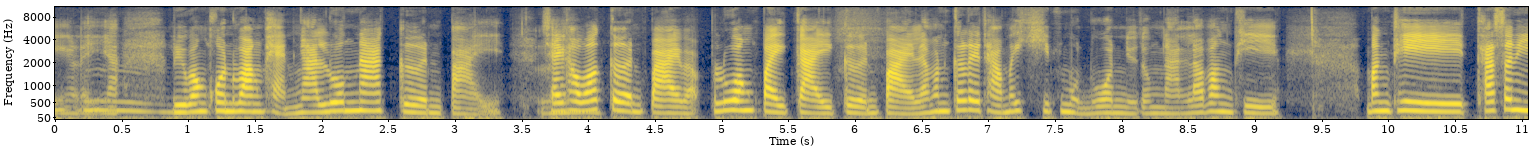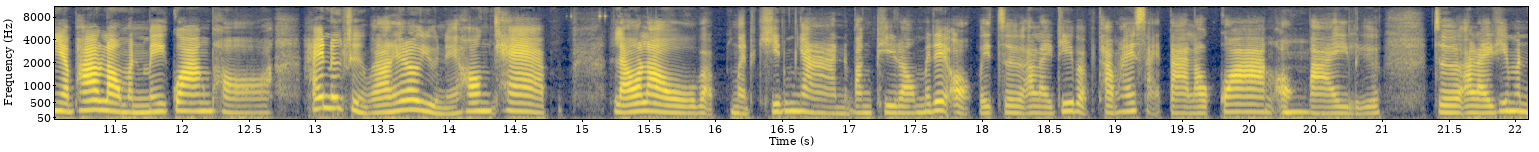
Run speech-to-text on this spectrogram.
งอะไรอย่างเงี้ยหรือบางคนวางแผนงานล่วงหน้าเกินไป ใช้คำว่าเกินไปแบบล่วงไปไกลเกินไป แล้วมันก็เลยทำให้คิดหมุนวนอยู่ตรงนั้น แล้วบางที บางทีทัศนียภาพเรามันไม่กว้างพอ ให้นึกถึงเวลาที่เราอยู่ในห้องแคบ แล้วเราแบบเหมือนคิดงาน บางทีเราไม่ได้ออกไปเจออะไรที่แบบทำให้สายตาเรากว้างออกไป หรือเจออะไรที่มัน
